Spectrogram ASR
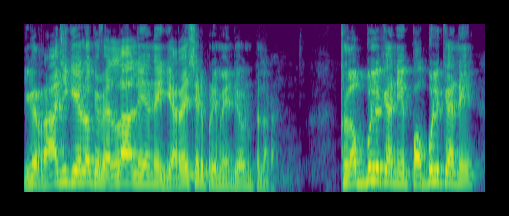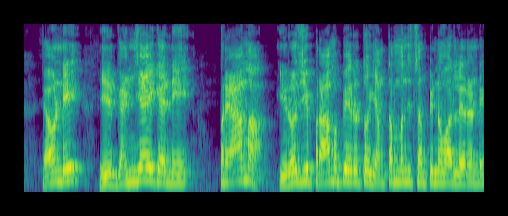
ఇక రాజకీయాల్లోకి వెళ్ళాలి అనే ఎర్ర వేసాడు ప్రేమైన దేవుని పిల్లారా. క్లబ్బులు కానీ పబ్బులు కానీ ఏమండి? ఈ గంజాయి కానీ ప్రేమ. ఈరోజు ఈ ప్రేమ పేరుతో ఎంతమంది చంపిన వారు లేరండి?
